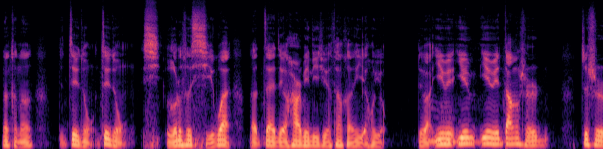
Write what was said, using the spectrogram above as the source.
那可能这种这种习俄罗斯习惯，那，在这个哈尔滨地区，它可能也会有，对吧？因为因因为当时这是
